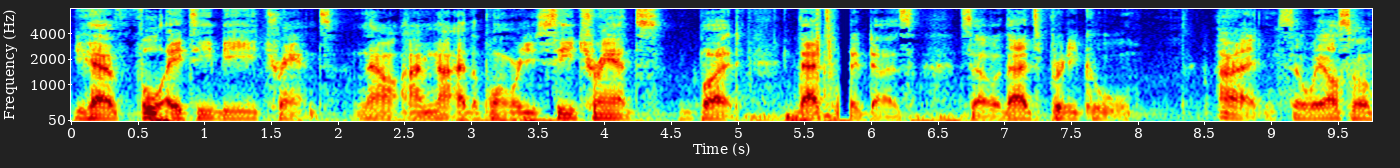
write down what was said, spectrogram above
you have full ATB trance. Now, I'm not at the point where you see trance, but that's what it does. So that's pretty cool. Alright, so we also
